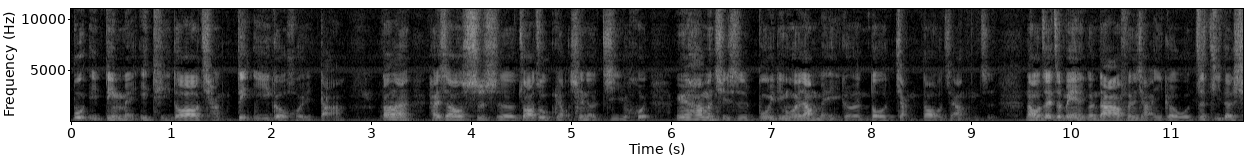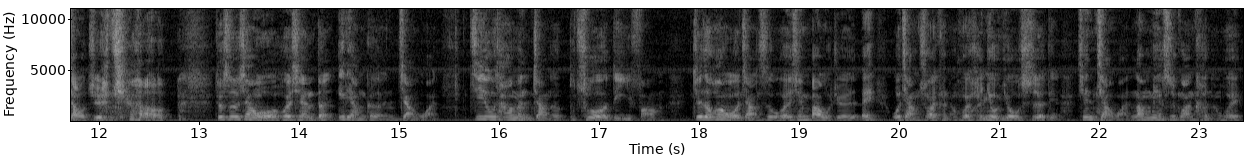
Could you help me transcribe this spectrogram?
不一定每一题都要抢第一个回答。当然，还是要适时的抓住表现的机会，因为他们其实不一定会让每一个人都讲到这样子。那我在这边也跟大家分享一个我自己的小诀窍，就是像我会先等一两个人讲完，记录他们讲的不错的地方，接着换我讲时，我会先把我觉得，诶，我讲出来可能会很有优势的点先讲完，让面试官可能会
